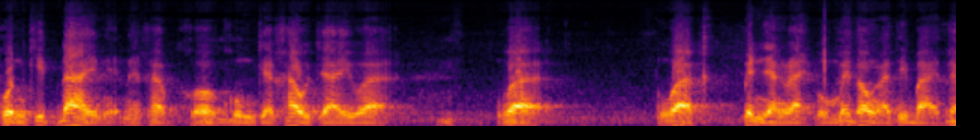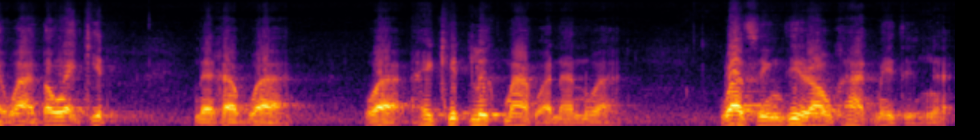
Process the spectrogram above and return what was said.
คนคิดได้เนี่ยนะครับ ก็คงจะเข้าใจว่าว่าว่า เป็นอย่างไร ผมไม่ต้องอธิบาย แต่ว่าต้องให้คิดนะครับว่าว่าให้คิดลึกมากกว่านั้นว่า ว่าสิ่งที่เราคาดไม่ถึงอะ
